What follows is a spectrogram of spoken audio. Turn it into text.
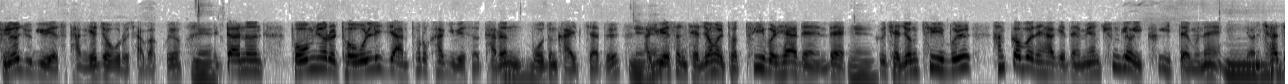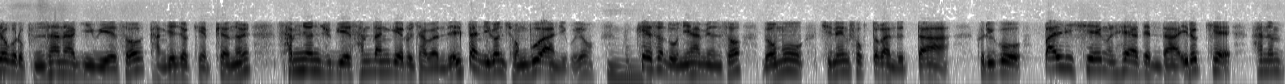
줄여주기 위해서 단계적으로 잡았고요. 네. 일단은 보험료를 더 올리지 않도록 하기 위해서 다른 모든 가입자들 음. 네. 하기 위해서는 재정을 더 투입을 해야 되는데 네. 그 재정 투입을 한꺼번에 하게 되면 충격이 크기 때문에 음. 연차적으로 분산하기 위해서 단계적 개편을 3년 주기에 3단계로 잡았는데 일단 이건 정부안이고요. 음. 국회에서 논의하면서 너무 진행 속도가 늦다. 그리고 빨리 시행을 해야 된다. 이렇게 하는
